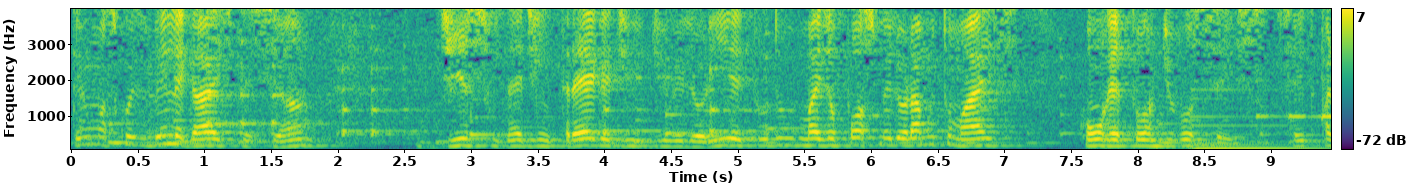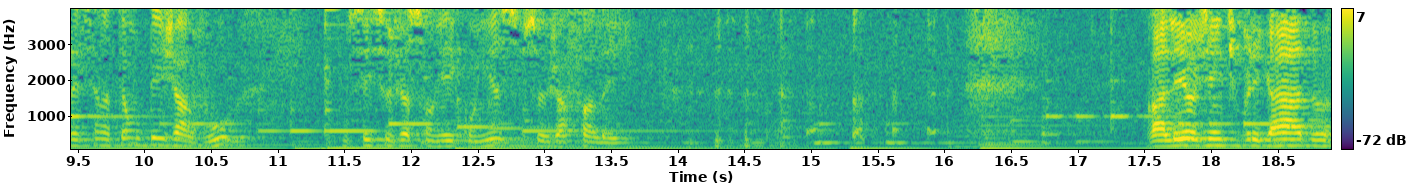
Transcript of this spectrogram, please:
Tenho umas coisas bem legais para esse ano disso, né, de entrega, de, de melhoria e tudo, mas eu posso melhorar muito mais com o retorno de vocês. Isso aí está parecendo até um déjà vu. Não sei se eu já sonhei com isso, se eu já falei. Valeu, gente. Obrigado.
